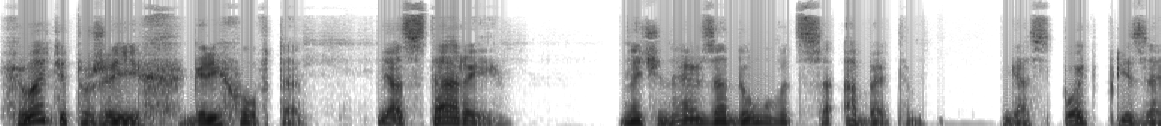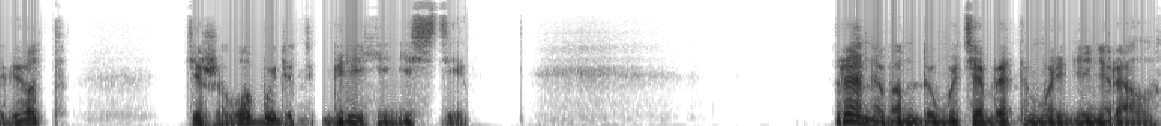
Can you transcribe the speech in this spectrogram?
Хватит уже их, грехов-то. Я старый, начинаю задумываться об этом. Господь призовет, тяжело будет грехи нести. «Рано вам думать об этом, мой генерал»,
